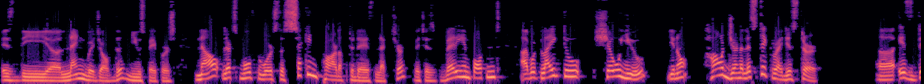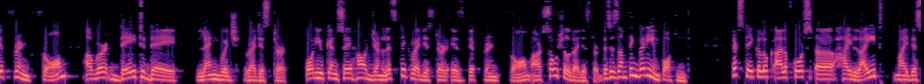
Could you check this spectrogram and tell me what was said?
is the language of the newspapers. Now, let's move towards the second part of today's lecture, which is very important. I would like to show you, you know, how journalistic register is different from our day-to-day language register or you can say how journalistic register is different from our social register. This is something very important. Let's take a look. I'll, of course, uh, highlight my this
